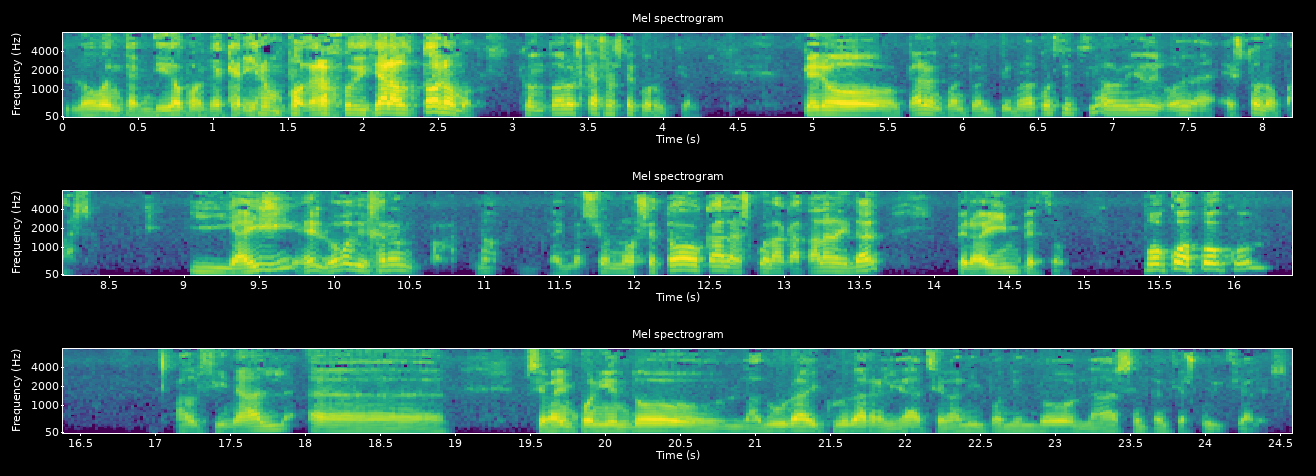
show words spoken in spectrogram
Luego entendido por qué querían un poder judicial autónomo con todos los casos de corrupción. Pero, claro, en cuanto al Tribunal Constitucional, yo digo, esto no pasa. Y ahí, eh, luego dijeron, no, la inversión no se toca, la escuela catalana y tal, pero ahí empezó. Poco a poco, al final, eh, se va imponiendo la dura y cruda realidad, se van imponiendo las sentencias judiciales.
